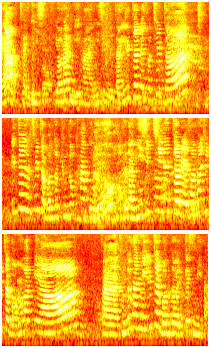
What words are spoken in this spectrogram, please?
찾았어요. 자, 20, 11기하 25장 1절에서 7절. 1절에서 7절 먼저 교독하고, 그 다음 27절에서 30절 넘어갈게요. 자, 전도사님이 1절 먼저 읽겠습니다.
